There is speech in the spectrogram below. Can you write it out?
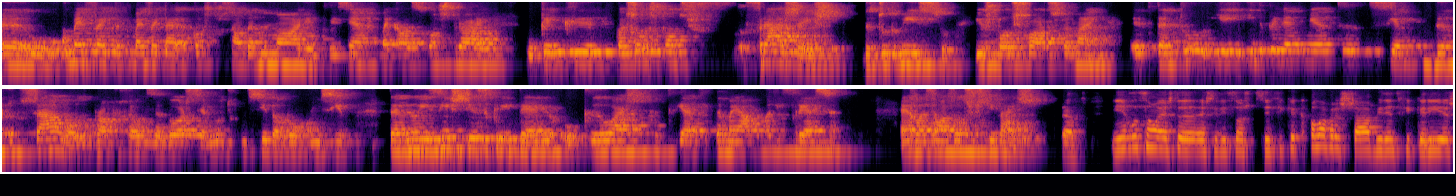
uh, como é feita como é feita a construção da memória, por exemplo, como é que ela se constrói, o que é que, quais são os pontos frágeis de tudo isso e os pontos fortes também. Eh, portanto, e, independentemente de ser da produção ou do próprio realizador ser muito conhecido ou pouco conhecido, portanto, não existe esse critério, o que eu acho que cria aqui também alguma diferença em relação aos outros festivais. Certo. E em relação a esta, esta edição específica, que palavras-chave identificarias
